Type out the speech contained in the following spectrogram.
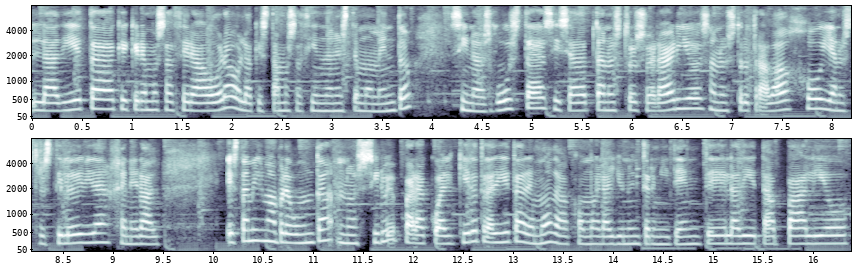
la dieta que queremos hacer ahora o la que estamos haciendo en este momento, si nos gusta, si se adapta a nuestros horarios, a nuestro trabajo y a nuestro estilo de vida en general. Esta misma pregunta nos sirve para cualquier otra dieta de moda, como el ayuno intermitente, la dieta paleo,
